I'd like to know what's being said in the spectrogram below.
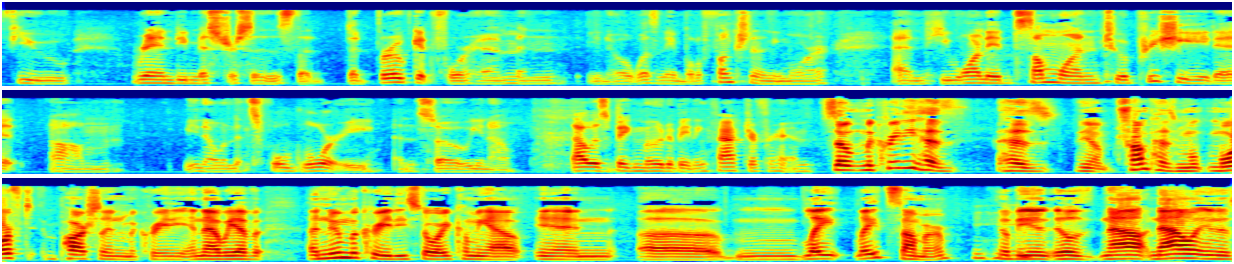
few randy mistresses that that broke it for him, and you know it wasn't able to function anymore, and he wanted someone to appreciate it. Um, you know, in its full glory. And so, you know, that was a big motivating factor for him. So McCready has has you know Trump has m- morphed partially in McCready, and now we have a, a new McCready story coming out in uh, late late summer. He'll be in, he'll now now in a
